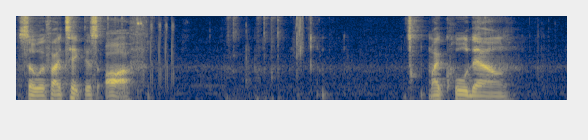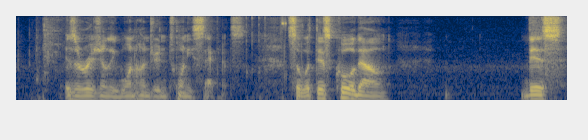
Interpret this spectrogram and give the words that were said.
So if I take this off, my cooldown is originally 120 seconds. So with this cooldown, this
